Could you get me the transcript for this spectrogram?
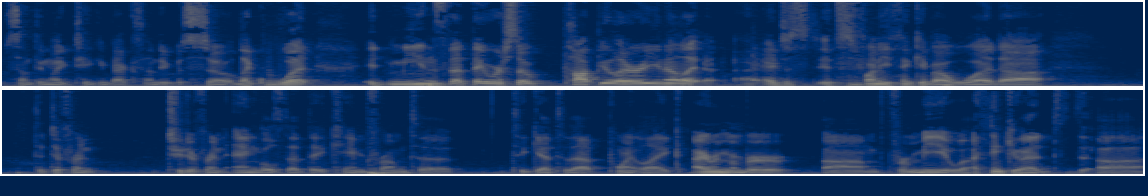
something like taking back sunday was so like what it means that they were so popular you know like i, just it's funny thinking about what uh the different two different angles that they came from to to get to that point. Like i remember um for me i think you had uh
